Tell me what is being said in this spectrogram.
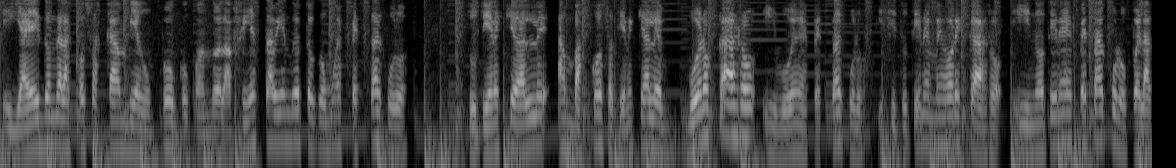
y ya es donde las cosas cambian un poco, cuando la FIA está viendo esto como un espectáculo, tú tienes que darle ambas cosas, tienes que darle buenos carros y buen espectáculo. Y si tú tienes mejores carros y no tienes espectáculo, pues la,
